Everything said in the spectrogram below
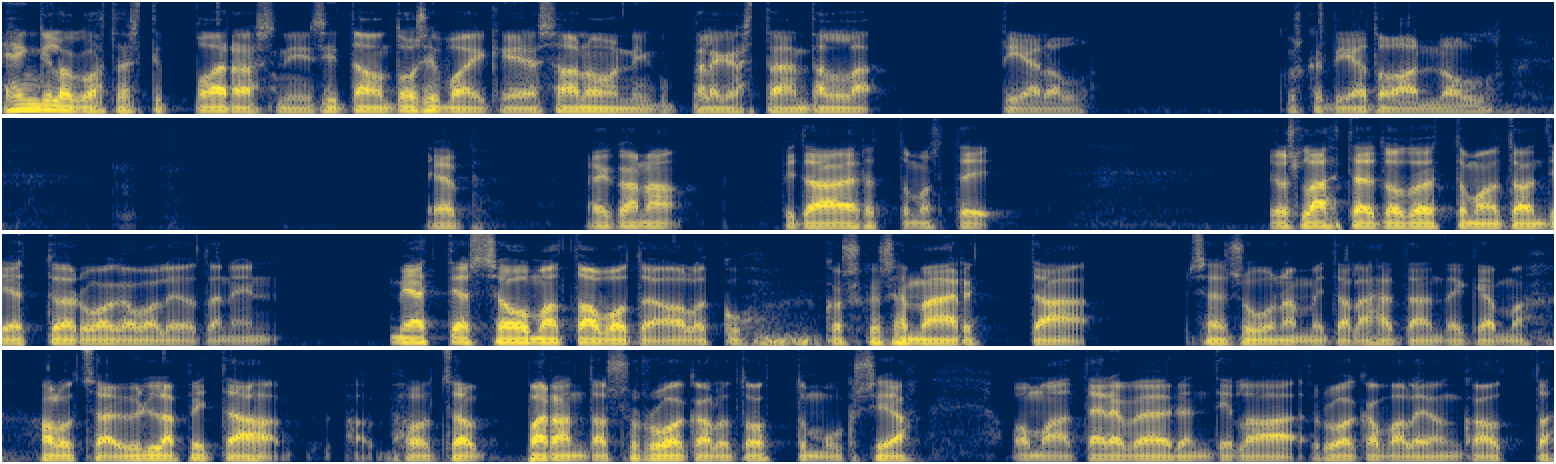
henkilökohtaisesti paras, niin sitä on tosi vaikea sanoa niin kuin pelkästään tällä tiedolla, koska tietoa on nolla. Jep. Ekana pitää ehdottomasti, jos lähtee toteuttamaan jotain tiettyä ruokavaliota, niin miettiä se oma tavoite alku, koska se määrittää sen suunnan, mitä lähdetään tekemään. Haluatko sä ylläpitää, haluatko sä parantaa sun ruokailutottumuksia, omaa terveydentilaa ruokavalion kautta,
